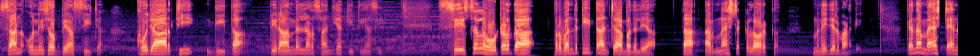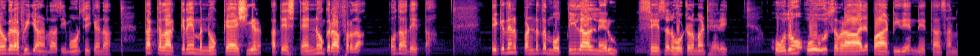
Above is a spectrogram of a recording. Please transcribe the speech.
ਸਨ 1982 ਚ ਖੋਜਾਰਥੀ ਗੀਤਾ, ਪਿਰਾਮਿਲ ਨਾਲ ਸਾਂਝੀਆਂ ਕੀਤੀਆਂ ਸੀ। ਸੇਸਲ ਹੋਟਲ ਦਾ ਪ੍ਰਬੰਧਕੀ ਢਾਂਚਾ ਬਦਲਿਆ ਤਾਂ ਅਰਨੈਸਟ ਕਲਰਕ ਮੈਨੇਜਰ ਬਣ ਗਏ। ਕਹਿੰਦਾ, ਮੈਂ ਸਟੈਨੋਗ੍ਰਾਫੀ ਜਾਣਦਾ ਸੀ ਮੋਹਨਸੀ ਕਹਿੰਦਾ। ਤਾਂ ਕਲਰਕ ਨੇ ਮੈਨੂੰ ਕੈਸ਼ੀਅਰ ਅਤੇ ਸਟੈਨੋਗ੍ਰਾਫਰ ਦਾ ਅਹੁਦਾ ਦੇ ਦਿੱਤਾ। ਇੱਕ ਦਿਨ ਪੰਡਿਤ ਮੋਤੀ ਲਾਲ ਨਹਿਰੂ ਸੇਸਲ ਹੋਟਲ ਮਾ ਠਹਿਰੇ। ਉਦੋਂ ਉਹ ਸਵਰਾਜ ਪਾਰਟੀ ਦੇ ਨੇਤਾ ਸਨ।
